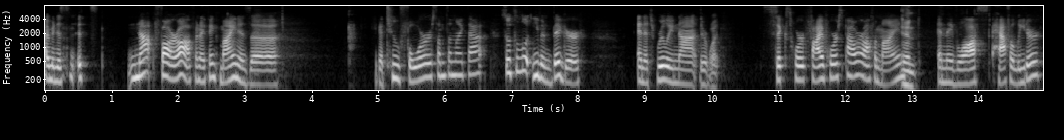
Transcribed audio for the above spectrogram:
I mean, it's it's not far off, and I think mine is a like a two four or something like that. So it's a little even bigger, and it's really not. They're what six horse, five horsepower off of mine, and, and they've lost half a liter.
